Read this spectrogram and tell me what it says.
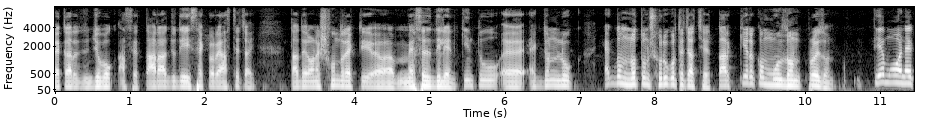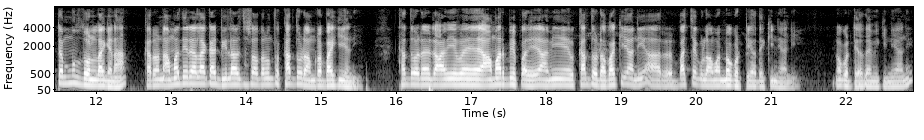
বেকার যুবক আছে, তারা যদি এই সেক্টরে আসতে চায়, তাদের অনেক সুন্দর একটি মেসেজ দিলেন। কিন্তু একজন লোক একদম নতুন শুরু করতে চাচ্ছে, তার কীরকম মূলধন প্রয়োজন? তেমন একটা মূলধন লাগে না। কারণ আমাদের এলাকার ডিলার সাধারণত খাদ্যটা আমরা বাকি আনি। খাদ্যটা আমি, আমার ব্যাপারে আমি খাদ্যটা বাকি আনি আর বাচ্চাগুলো আমার নগদ টিয়াতে কিনে আনি। নগদ টিয়াতে আমি কিনে আনি,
